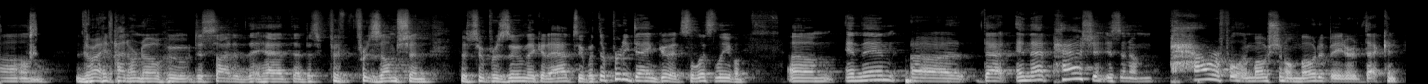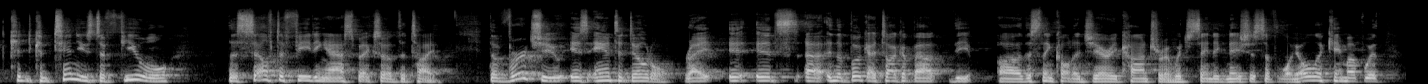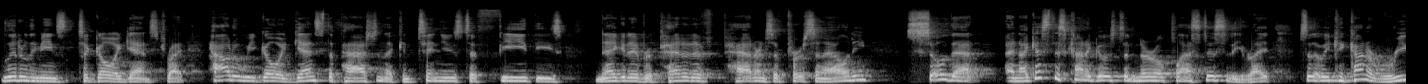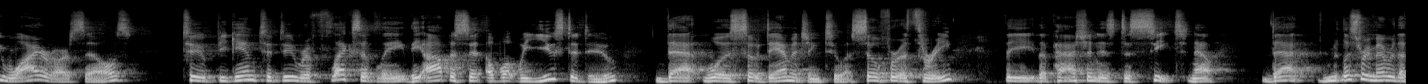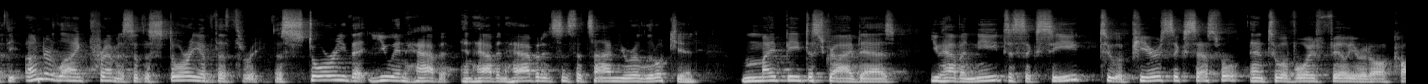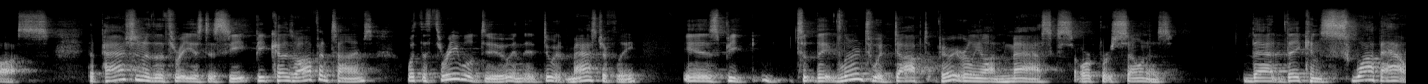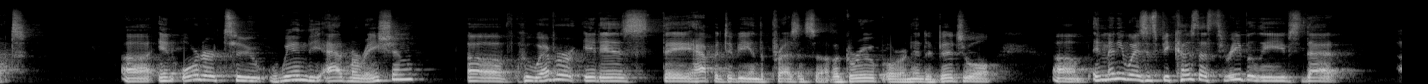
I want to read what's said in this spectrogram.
Um, right? I don't know who decided they had the presumption to presume they could add to, but they're pretty dang good. So let's leave them. Um, and then uh, that and that passion is an, a um, powerful emotional motivator that can, can continues to fuel the self-defeating aspects of the type. The virtue is antidotal, right? It, it's uh, in the book I talk about the uh, this thing called agere contra, which St. Ignatius of Loyola came up with, literally means to go against, right? How do we go against the passion that continues to feed these negative, repetitive patterns of personality so that, and I guess this kind of goes to neuroplasticity, right? So that we can kind of rewire ourselves to begin to do reflexively the opposite of what we used to do that was so damaging to us. So for a three, the, the passion is deceit. Now, that let's remember that the underlying premise of the story of the three, the story that you inhabit and have inhabited since the time you were a little kid, might be described as you have a need to succeed, to appear successful, and to avoid failure at all costs. The passion of the three is deceit because oftentimes what the three will do, and they do it masterfully, is be, to, they learn to adopt very early on masks or personas that they can swap out uh, in order to win the admiration of whoever it is they happen to be in the presence of, a group or an individual. Um, in many ways, it's because the three believes that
